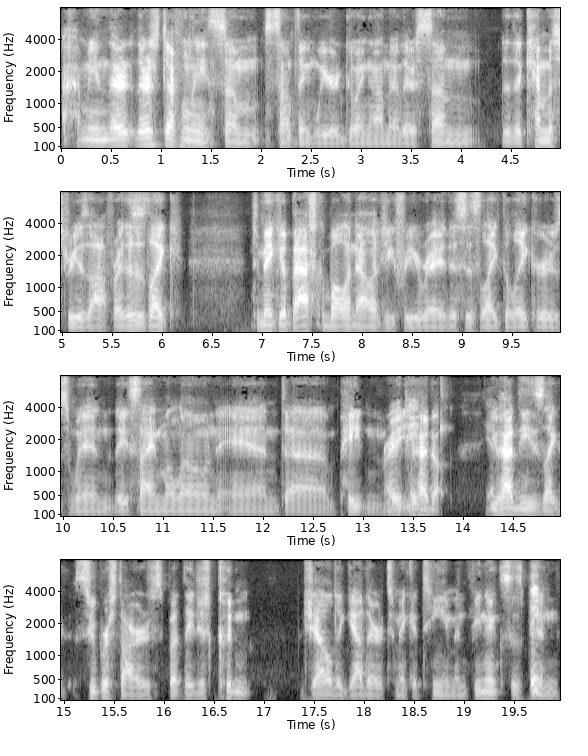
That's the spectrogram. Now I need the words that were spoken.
I mean, there there's definitely some something weird going on there. There's some the, the chemistry is off, right? This is like to make a basketball analogy for you, Ray, this is like the Lakers when they signed Malone and uh, Payton, right? Payton. You had yeah. you had these like superstars, but they just couldn't gel together to make a team. And Phoenix has they, been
